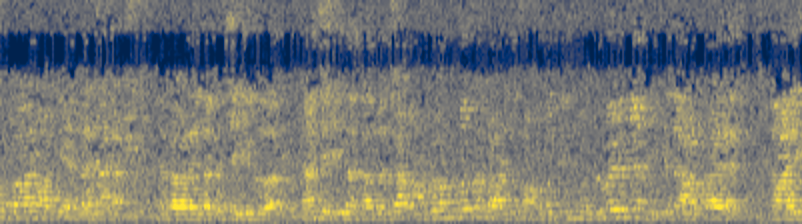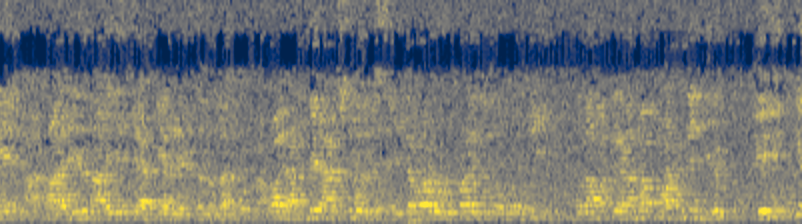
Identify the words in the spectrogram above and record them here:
പ്രധാനമാക്കിയല്ല ഞാൻ എന്താ പറയുക ഇതൊക്കെ ചെയ്യുന്നത്. ഞാൻ ചെയ്യുന്നത് എന്താണെന്ന് വെച്ചാൽ അന്തർമുഖത്തെ കാണിച്ച് സമൂഹത്തിൽ ഉൾവലിഞ്ഞ് നിൽക്കുന്ന ആൾക്കാരെ നായികയ്ക്കാക്കിയാണ് എടുക്കുന്നത്. അപ്പോൾ രണ്ട് നാഷണൽ ഒരു സ്റ്റേറ്റ് അവാർഡ് ഉൾപ്പെടെ ഇത് തൊണ്ണൂറ്റി മൂന്നാമത്തെയാണെന്ന് പറഞ്ഞെങ്കിലും എനിക്ക്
